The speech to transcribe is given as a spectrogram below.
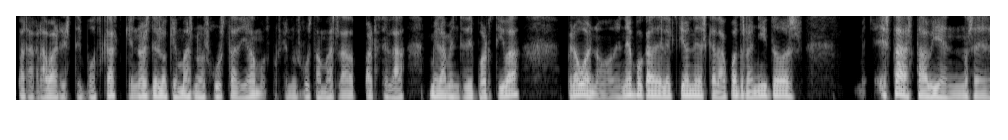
para, grabar este podcast, que no es de lo que más nos gusta, digamos, porque nos gusta más la parcela meramente deportiva. Pero bueno, en época de elecciones, cada cuatro añitos, está, está bien, no sé,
